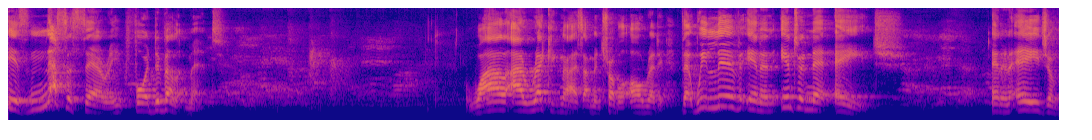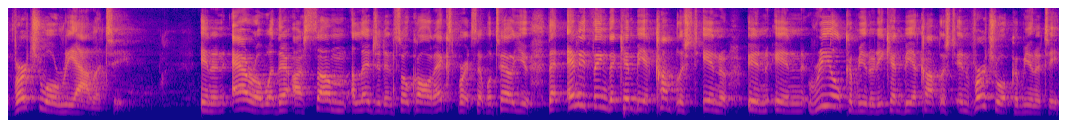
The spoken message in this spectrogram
is necessary for development. While I recognize I'm in trouble already, that we live in an internet age and an age of virtual reality in an era where there are some alleged and so-called experts that will tell you that anything that can be accomplished in in in real community can be accomplished in virtual community.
